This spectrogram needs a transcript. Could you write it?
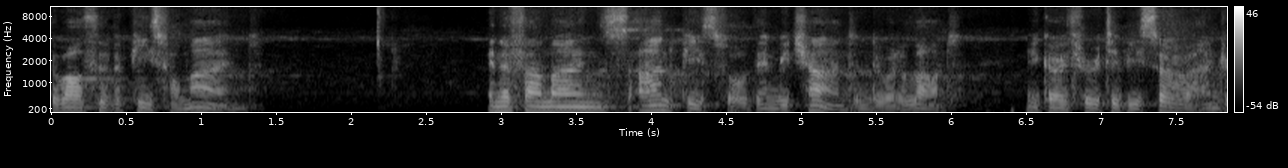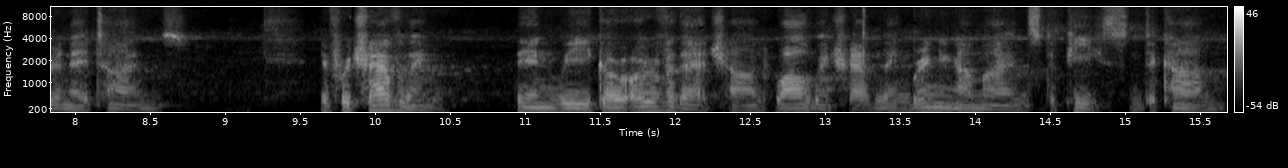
the wealth of a peaceful mind. And if our minds aren't peaceful, then we chant and do it a lot. We go through Itipiso 108 times. If we're traveling, then we go over that chant while we're traveling, bringing our minds to peace and to calm.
